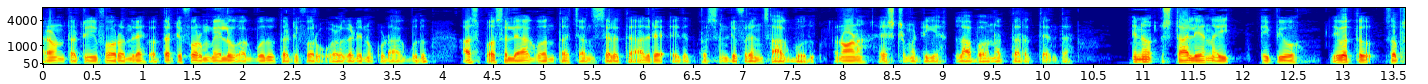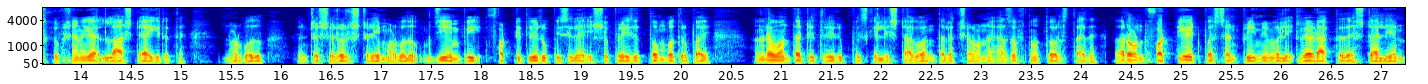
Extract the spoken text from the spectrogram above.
ಅರೌಂಡ್ ತರ್ಟಿ ಫೋರ್ ಅಂದ್ರೆ ತರ್ಟಿ ಫೋರ್ ಮೇಲೂ ಆಗ್ಬೋದು ತರ್ಟಿ ಫೋರ್ ಒಳಗಡೆನೂ ಕೂಡ ಆಗ್ಬೋದು. ಆಸ್ಪಾಸಲ್ಲಿ ಆಗುವಂತ ಚಾನ್ಸಸ್ ಇರುತ್ತೆ, ಆದ್ರೆ ಐವತ್ತು ಪರ್ಸೆಂಟ್ ಡಿಫರೆನ್ಸ್ ಆಗ್ಬೋದು. ನೋಡೋಣ ಎಷ್ಟರ ಮಟ್ಟಿಗೆ ಲಾಭವನ್ನು ತರುತ್ತೆ ಅಂತ. ಇನ್ನು Stallion I I P O ಇವತ್ತು ಸಬ್ಸ್ಕ್ರಿಪ್ಷನ್ಗೆ ಲಾಸ್ಟ್ ಡೇ ಆಗಿರುತ್ತೆ. ನೋಡ್ಬೋದು ಇಂಟ್ರೆಸ್ಟ್ ಇರೋರು ಸ್ಟಡಿ ಮಾಡ್ಬೋದು. G M P forty three rupees ಇದೆ ಇಶ್ಯೂ ಪ್ರೈಸ್ ತೊಂಬತ್ತು ರೂಪಾಯಿ. ಅಂದ್ರೆ ಒನ್ ತರ್ಟಿ ತ್ರೀ ರುಪೀಸ್ಗೆ ಲಿಸ್ಟ್ ಆಗುವಂತ ಲಕ್ಷಣವನ್ನು ಆಸ್ ಆಫ್ ನೋ ತೋರಿಸ್ತಾ ಇದೆ. Around forty eight percent premium ಅಲ್ಲಿ ಟ್ರೇಡ್ ಆಗ್ತದೆ ಸ್ಟಾಲಿಯನ್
